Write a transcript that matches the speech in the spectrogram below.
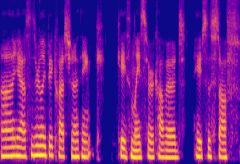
Uh, yeah, this is a really big question. I think Keith and Lisa covered heaps of stuff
